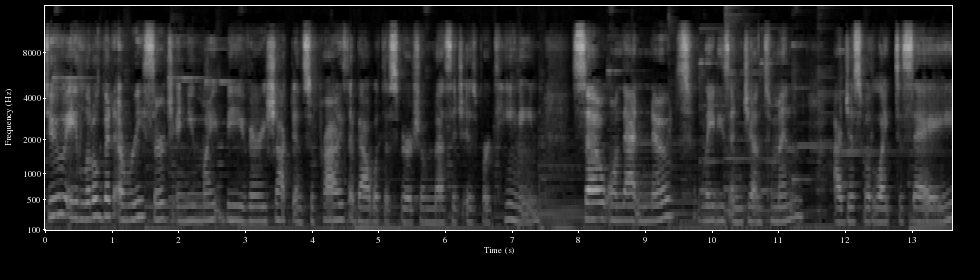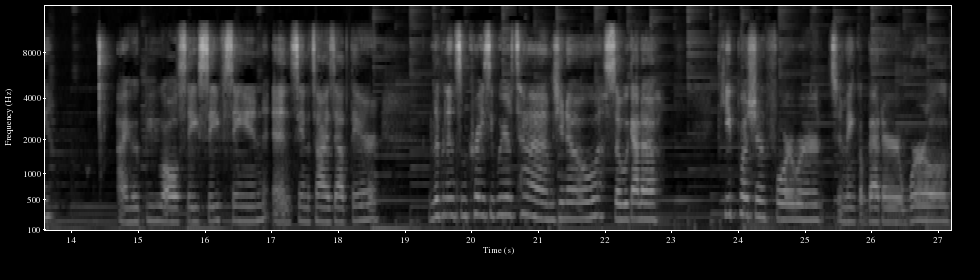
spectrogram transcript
do a little bit of research and you might be very shocked and surprised about what the spiritual message is pertaining. So, on that note, ladies and gentlemen, I just would like to say I hope you all stay safe, sane, and sanitized out there. living in some crazy, weird times, you know, so we gotta keep pushing forward to make a better world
